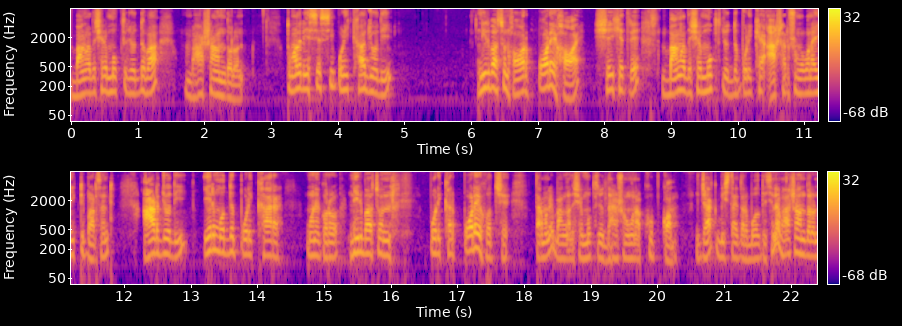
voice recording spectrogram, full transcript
বাংলাদেশের মুক্তিযুদ্ধ বা ভাষা আন্দোলন। তোমাদের এসএসসি পরীক্ষা যদি নির্বাচন হওয়ার পরে হয়, সেই ক্ষেত্রে বাংলাদেশের মুক্তিযুদ্ধ পরীক্ষায় আসার সম্ভাবনা এইট্টি পার্সেন্ট আর যদি এর মধ্যে পরীক্ষার মনে করো নির্বাচন পরীক্ষার পরে হচ্ছে, তার মানে বাংলাদেশের মুক্তিযোদ্ধার সম্ভাবনা খুব কম। যাক, বিস্তারিত আর বলতেছি না, ভাষা আন্দোলন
